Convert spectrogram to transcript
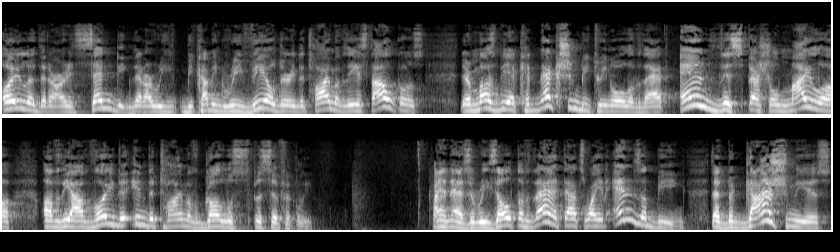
oiled, that are ascending, that are re- becoming revealed during the time of the Istalkos, there must be a connection between all of that and this special Mila of the Avoida in the time of Galus specifically. And as a result of that, that's why it ends up being that Begashmius,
